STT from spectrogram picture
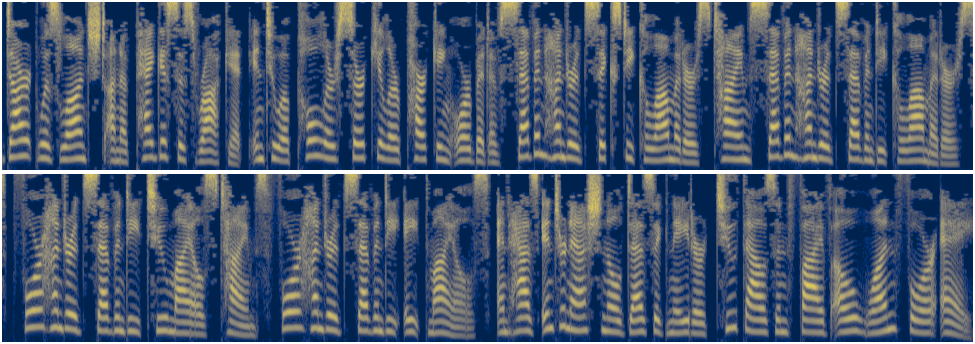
DART was launched on a Pegasus rocket into a polar circular parking orbit of 760 km times 770 km, 472 miles times 478 miles, and has international designator 2005-014A.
